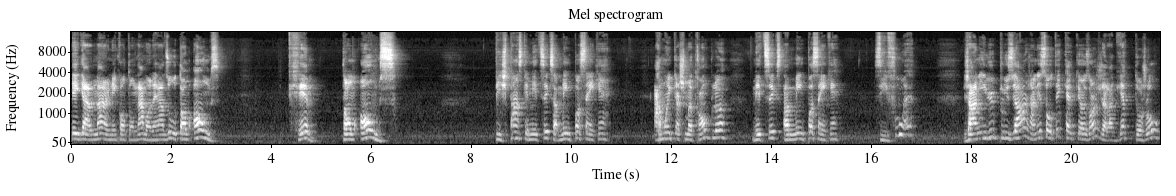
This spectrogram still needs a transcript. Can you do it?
également un incontournable. On est rendu au tome 11. Crime. Tome 11. Puis je pense que Mythique, ça n'a même pas 5 ans. À moins que je me trompe, là. Mythique a même pas 5 ans. C'est fou, hein? J'en ai lu plusieurs, j'en ai sauté quelques-uns, je le regrette toujours.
